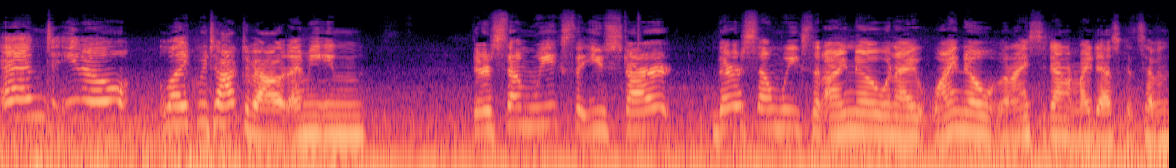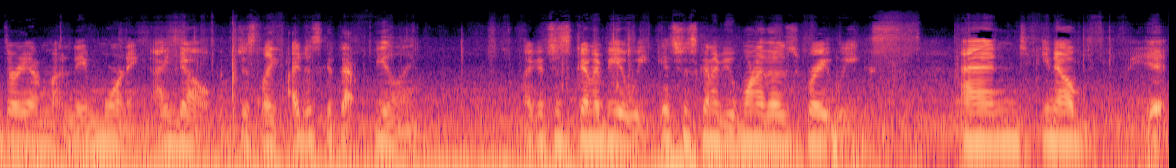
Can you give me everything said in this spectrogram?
And, you know, like we talked about, I mean, there's some weeks that you start. There are some weeks that I know when I I know when I sit down at my desk at 7:30 on Monday morning. I know, just like I just get that feeling, like it's just gonna be a week. It's just gonna be one of those great weeks, and you know, it,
